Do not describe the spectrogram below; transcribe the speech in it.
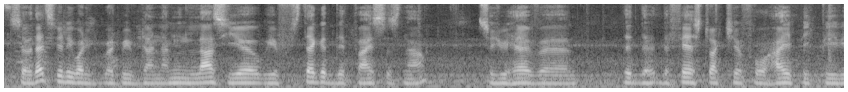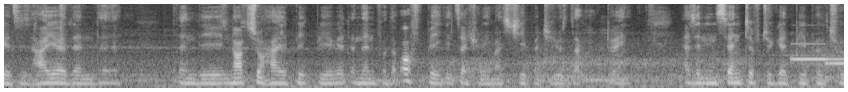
So that's really what it, what we've done. I mean, last year we've staggered the prices now, so you have uh, the, the the fare structure for high peak periods is higher than the than the not so high peak period, and then for the off peak, it's actually much cheaper to use the train as an incentive to get people to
